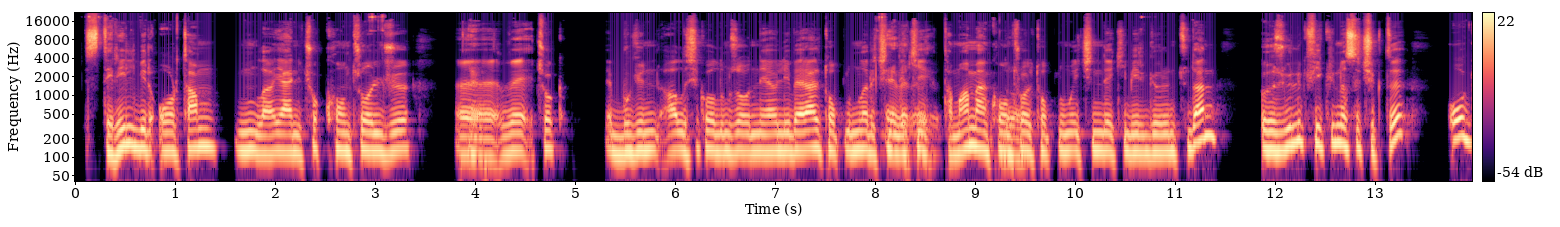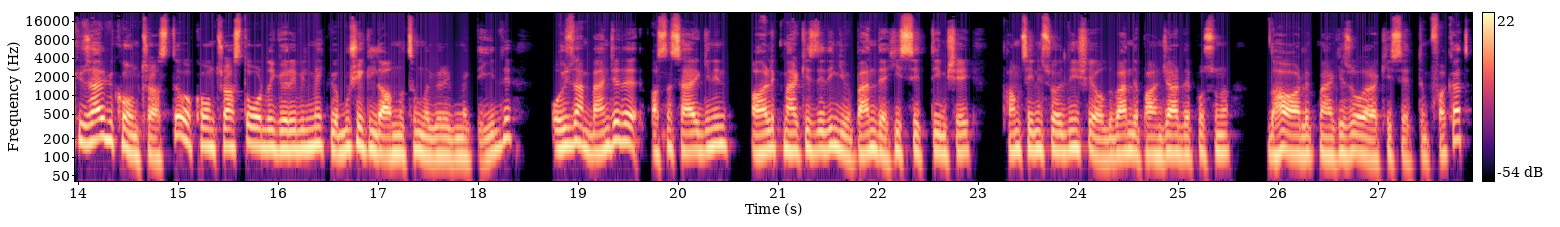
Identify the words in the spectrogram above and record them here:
steril bir ortamla yani çok kontrolcü e, evet. ve çok e, bugün alışık olduğumuz o neoliberal toplumlar içindeki evet, evet. tamamen kontrol Doğru. toplumu içindeki bir görüntüden özgürlük fikri nasıl çıktı? O güzel bir kontrastı. O kontrastı orada görebilmek ve bu şekilde anlatımla görebilmek de iyiydi. O yüzden bence de aslında serginin ağırlık merkezi dediğin gibi ben de hissettiğim şey tam senin söylediğin şey oldu. Ben de pancar deposunu daha ağırlık merkezi olarak hissettim. Fakat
